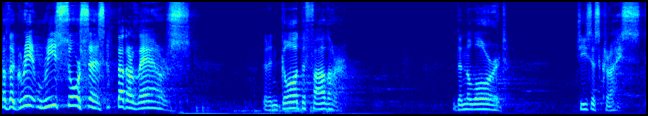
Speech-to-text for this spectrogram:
of the great resources that are theirs. They're in God the Father and in the Lord Jesus Christ.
